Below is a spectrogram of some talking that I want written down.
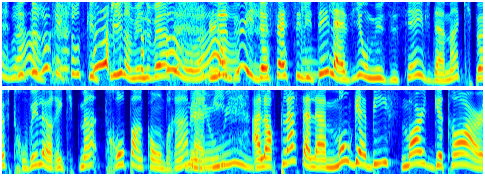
Il y a toujours quelque chose qui se plie dans mes nouvelles. Le but est de faciliter la vie aux musiciens, évidemment, qui peuvent trouver leur équipement trop encombrant, Ben Marie. oui. Alors, place à la Mogabi Smart Guitar.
